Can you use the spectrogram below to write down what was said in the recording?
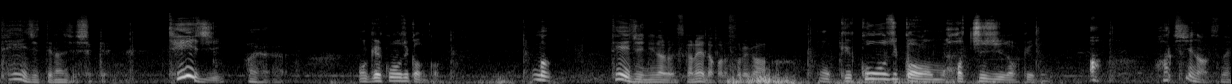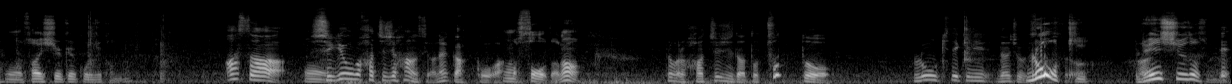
定時って何時でしたっけ？定時？はいはいはい。あ下校時間か。まあ定時になるんですかね？だからそれが。もう下校時間はもう8時だけど。あ8時なんですね。もう最終下校時間。朝うん。始業が8時半ですよね学校は。ねまあそうだな。だから8時だとちょっと労基的に大丈夫ですか？朗希は。い練習だぞえ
